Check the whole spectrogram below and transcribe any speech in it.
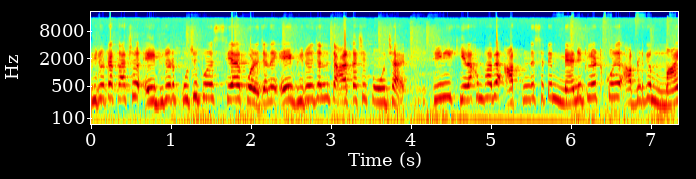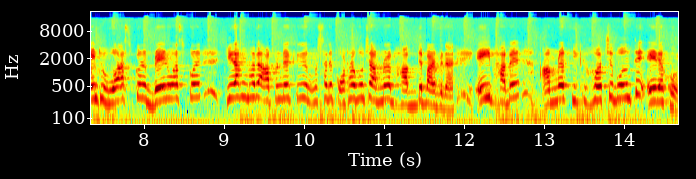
ভিডিওটার কাছে এই ভিডিওটা প্রচুর করে শেয়ার করে, যেন এই ভিডিও যেন তার কাছে পৌঁছায়। তিনি কীরকমভাবে আপনাদের সাথে ম্যানিকুলেট করে, আপনাদেরকে মাইন্ড ওয়াশ করে ব্রেন ওয়াশ করে, কীরকমভাবে আপনাদেরকে সাথে কথা বলছে আপনারা ভাবতে পারবে না। এইভাবে আমরা কি হচ্ছে বলতে এইরকম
